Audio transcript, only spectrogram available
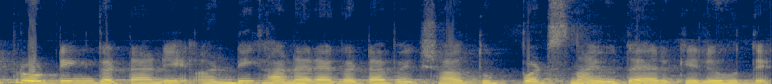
प्रोटीन गटाने अंडी खाणाऱ्या गटापेक्षा दुप्पट स्नायू तयार केले होते.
